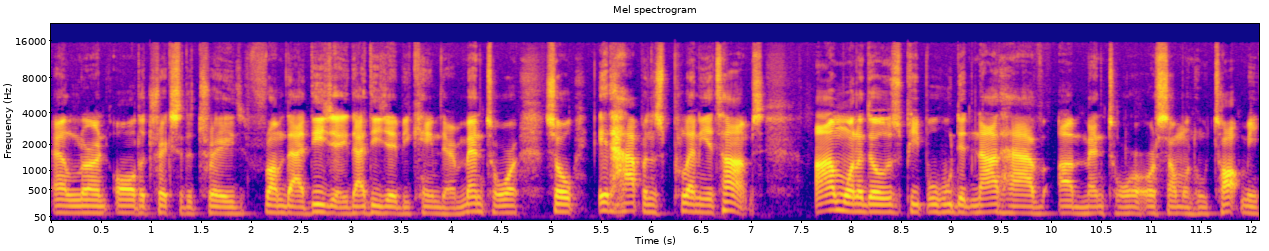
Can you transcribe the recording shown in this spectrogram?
and learned all the tricks of the trade from that DJ. That DJ became their mentor. So it happens plenty of times. I'm one of those people who did not have a mentor or someone who taught me.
